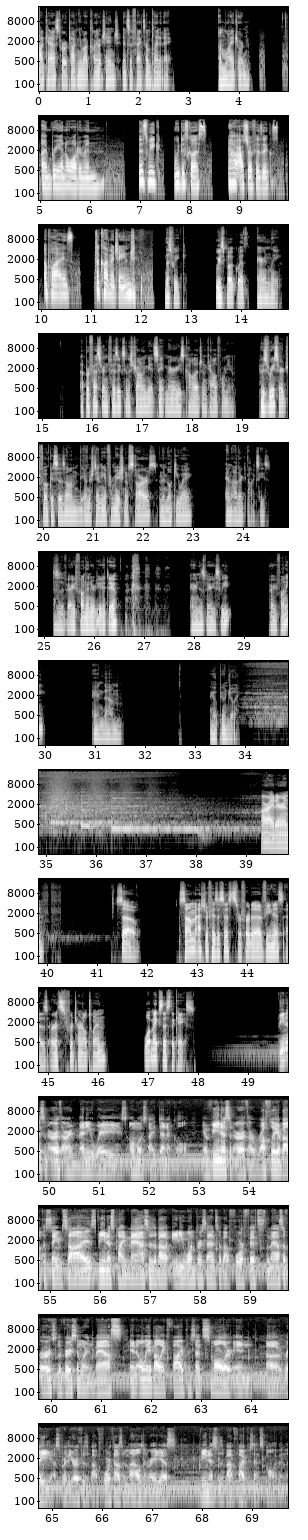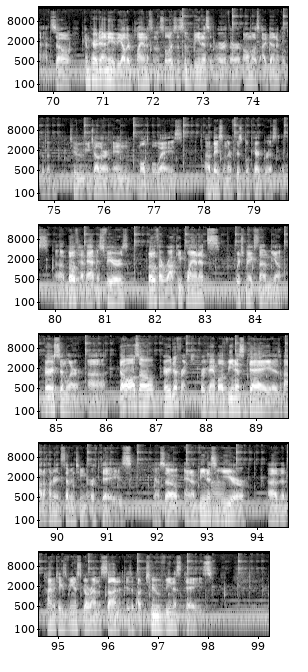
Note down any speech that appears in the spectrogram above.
podcast where we're talking about climate change and its effects on Planet A. I'm Wyatt Jordan. I'm Brianna Waterman. This week, we discuss how astrophysics applies to climate change. This week, we spoke with Aaron Lee, a professor in physics and astronomy at St. Mary's College in California, whose research focuses on the understanding of formation of stars in the Milky Way and other galaxies. This was a very fun interview to do. Aaron is very sweet, very funny, and um, we hope you enjoy. All right, Aaron. So, some astrophysicists refer to Venus as Earth's fraternal twin. What makes this the case? Venus and Earth are in many ways almost identical. You know, Venus and Earth are roughly about the same size. Venus by mass is about 81%, so about four fifths the mass of Earth. So they're very similar in mass, and only about like 5% smaller in uh, radius, where the Earth is about 4,000 miles in radius. Venus is about 5% smaller than that. So, compared to any of the other planets in the solar system, Venus and Earth are almost identical to, the, to each other in multiple ways uh, based on their physical characteristics. Uh, both have atmospheres, both are rocky planets, which makes them, you know, very similar, uh, though also very different. For example, a Venus day is about 117 Earth days. You know, so and a Venus Wow. year, uh, the time it takes Venus to go around the sun is about two Venus days.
